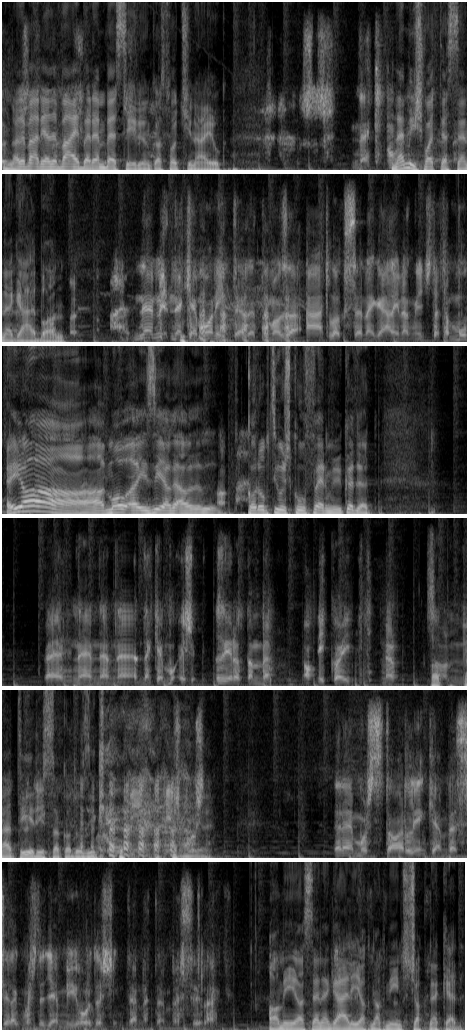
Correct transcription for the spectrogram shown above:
Na de várjál, de Viberen beszélünk, azt hogy csináljuk? nekem, Nem is vagy te Szenegálban. nem, nekem van internetem, az átlag szenegálinak nincs, tehát a mobil Ja, a, mo- a, a korrupciós kuffer működött? nem, nem, nem, nekem, és azért adtam be amerikai, nem, Hopp, hát tér is szakadozik. és most, de nem most Starlinken beszélek, most egy ilyen műholdas interneten beszélek, Ami a szenegáliaknak nincs, csak neked.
